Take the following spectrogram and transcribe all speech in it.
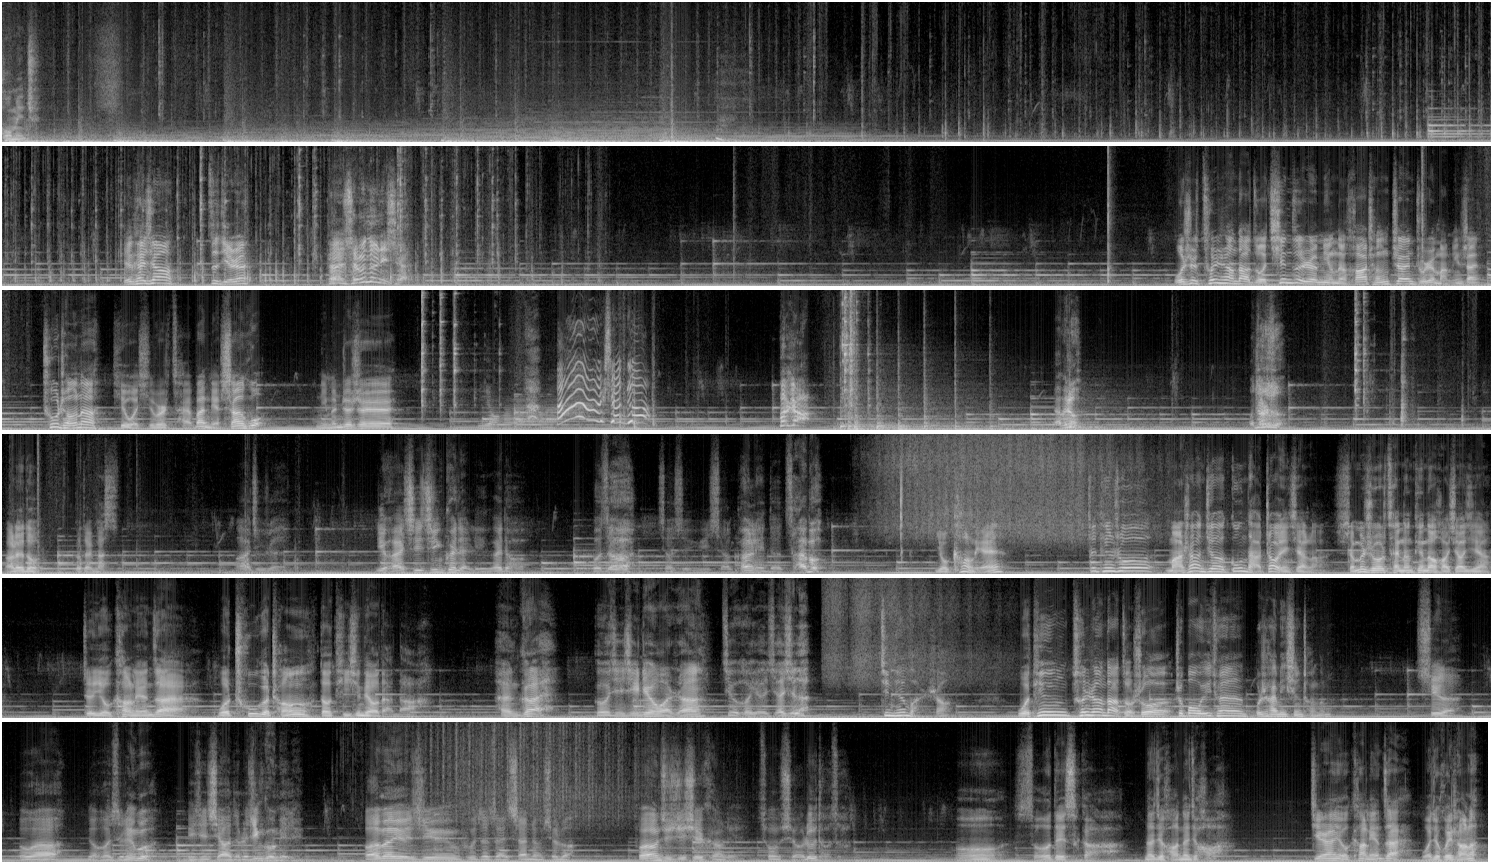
后面去。别开枪，自己人。干什么呢？你是？我是村上大佐亲自任命的哈城治安主任马明山，出城呢替我媳妇儿采办点山货。你们这是？啊，山哥！报告。やめろ。渡るぞ。ありがとうございます。马主任，你还是尽快的离开的好，否则像是遇上抗联的残暴。有抗联？这听说马上就要攻打赵源县了，什么时候才能听到好消息啊？ 这有抗联在，我出个城都提心吊胆的。很快，估计今天晚上就会有消息了。今天晚上，我听村上大佐说，这包围圈不是还没形成呢吗？是的，不过有和司令部已经下达了进攻命令，我们已经负责在山洞巡逻，防止这些抗联从小路逃走。哦，so this ga，那就好，那就好。既然有抗联在，我就回城了。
